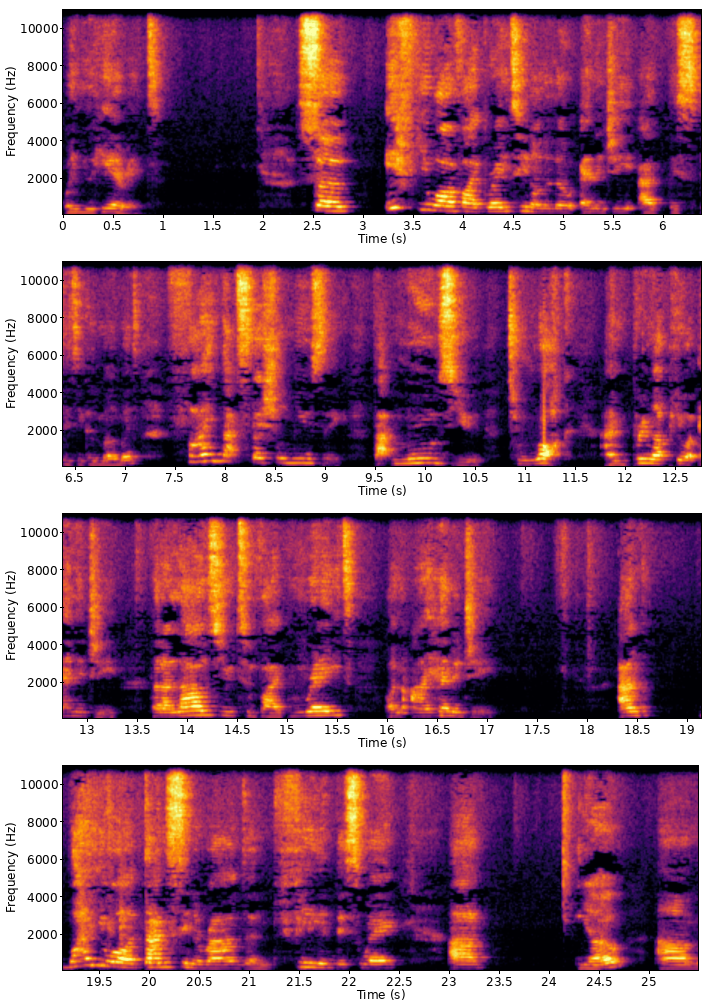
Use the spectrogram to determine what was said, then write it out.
when you hear it. So, if you are vibrating on a low energy at this particular moment, find that special music that moves you to rock and bring up your energy, that allows you to vibrate on high energy. And while you are dancing around and feeling this way, um, you know, um,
